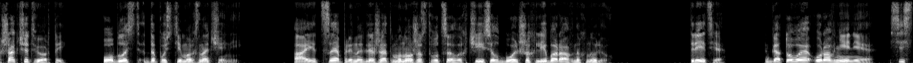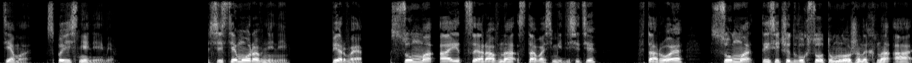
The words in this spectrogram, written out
Шаг четвертый. Область допустимых значений. А и С принадлежат множеству целых чисел, больших либо равных нулю. Третье. Готовое уравнение, система, с пояснениями. Система уравнений. Первое. Сумма А и С равна 180. Второе. Сумма 1200 умноженных на А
